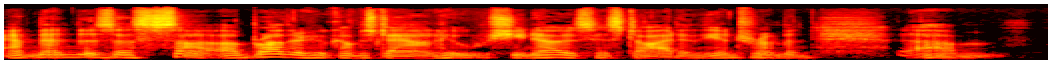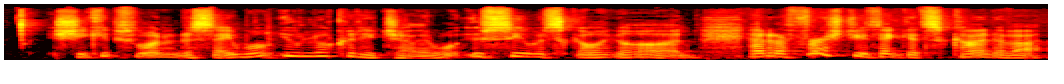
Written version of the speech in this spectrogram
And then there's a, son, a brother who comes down who she knows has died in the interim. And um, she keeps wanting to say, "Won't you look at each other? Won't you see what's going on?" And at first, you think it's kind of a,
